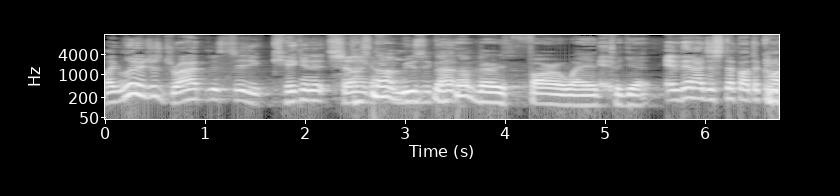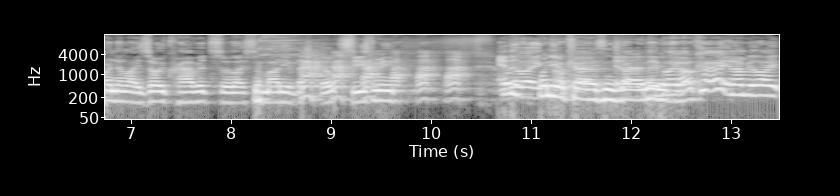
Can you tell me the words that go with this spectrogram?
Like literally just drive through the city, kicking it, chilling, That's got not music That's up. not very far away to get. and then I just step out the car and then like Zoe Kravitz or like somebody of that ilk sees me. And One- they're like, one of your okay. cousins And I- they'd be like, okay. And I'd be like,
